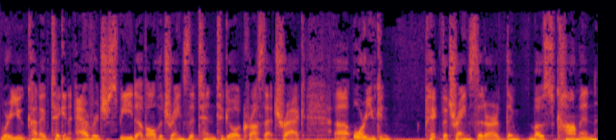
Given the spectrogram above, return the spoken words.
where you kind of take an average speed of all the trains that tend to go across that track, uh, or you can pick the trains that are the most common.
